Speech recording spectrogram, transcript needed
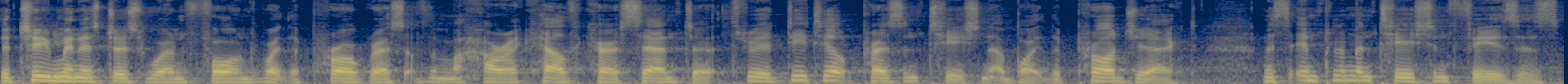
The two ministers were informed about the progress of the Muharraq Healthcare Centre through a detailed presentation about the project and its implementation phases.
